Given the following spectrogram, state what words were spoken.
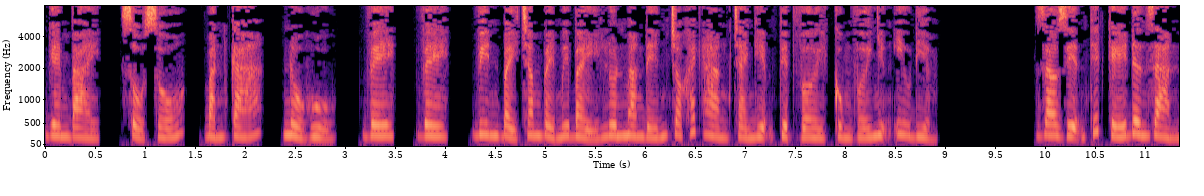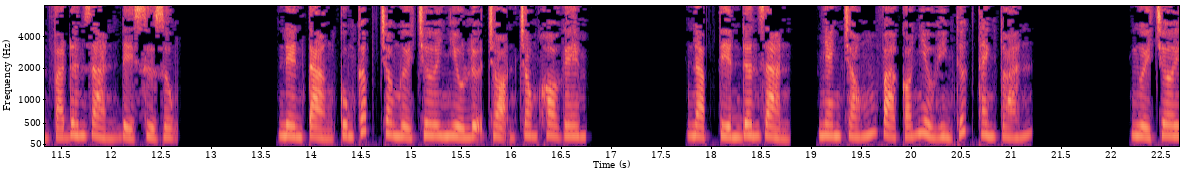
game bài, sổ số, bắn cá, nổ hủ, v, v. Vin 777 luôn mang đến cho khách hàng trải nghiệm tuyệt vời cùng với những ưu điểm. Giao diện thiết kế đơn giản và đơn giản để sử dụng. Nền tảng cung cấp cho người chơi nhiều lựa chọn trong kho game. Nạp tiền đơn giản, nhanh chóng và có nhiều hình thức thanh toán. Người chơi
